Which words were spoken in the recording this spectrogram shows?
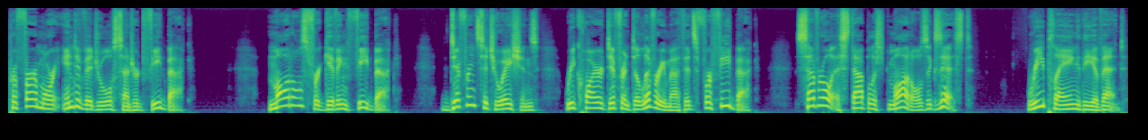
prefer more individual centered feedback. Models for giving feedback. Different situations require different delivery methods for feedback several established models exist. Replaying the event.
